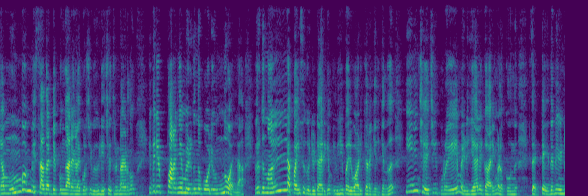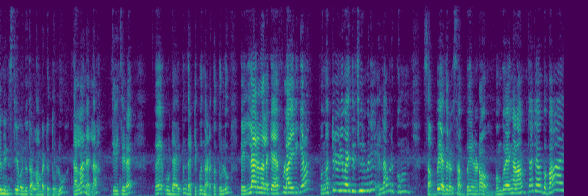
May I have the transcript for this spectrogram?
ഞാൻ മുമ്പും വിസ തട്ടിപ്പും കാര്യങ്ങളെക്കുറിച്ച് വീഡിയോ ചെയ്തിട്ടുണ്ടായിരുന്നു. ഇവർ പറഞ്ഞു മെഴുകുന്ന പോലെ ഒന്നുമല്ല. ഇവർക്ക് നല്ല പൈസ കിട്ടിയിട്ടായിരിക്കും ഇവർ ഈ പരിപാടിക്ക് ഇറങ്ങിയിരിക്കുന്നത്. ഇനിയും ചേച്ചിക്ക് കുറേ മെഴുകിയാലെ കാര്യങ്ങളൊക്കെ ഒന്ന് സെറ്റ് ചെയ്ത് വീണ്ടും ഇൻസ്റ്റേ വന്ന് തള്ളാൻ പറ്റത്തുള്ളൂ. തള്ളാനല്ല ചേച്ചിയുടെ ഉണ്ടായിപ്പും തട്ടിപ്പും നടക്കത്തുള്ളൂ. അപ്പം എല്ലാവരും നല്ല കെയർഫുൾ ആയിരിക്കുക. അപ്പം മറ്റൊരു വീഡിയോ തിരിച്ചു വരുമ്പോൾ എല്ലാവർക്കും സബ് ചെയ്തൊരു സബ് ചെയ്യണം കേട്ടോ നമുക്ക് വേങ്ങണം ടാറ്റാ ബൈ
